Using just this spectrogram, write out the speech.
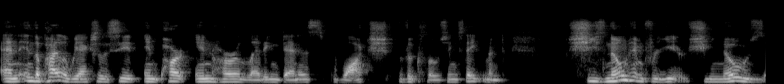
And in the pilot we actually see it in part in her letting Dennis watch the closing statement she's known him for years. She knows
